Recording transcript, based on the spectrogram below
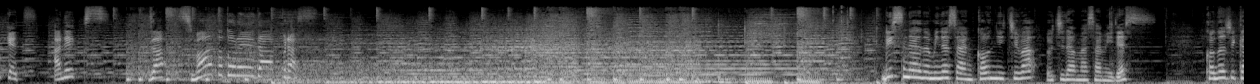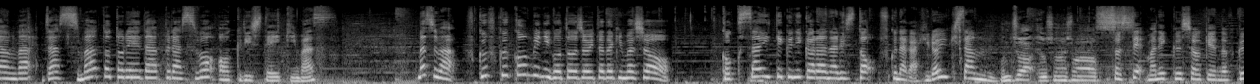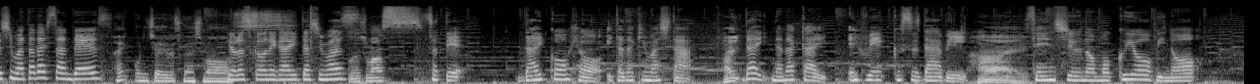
ーケッツアネックスザ・スマートトレーダープラス。リスナーの皆さんこんにちは。内田まさです。この時間はザ・スマートトレーダープラスをお送りしていきます。まずは福福コンビにご登場いただきましょう。国際テクニカルアナリスト福永博之さん。こんにちは。よろしくお願いします。そしてマネックス証券の福島正さんです。はいこんにちは。よろしくお願いします。よろしくお願いいたします。お願いします。さて大好評いただきました、はい。第7回 FX ダービー。はい。先週の木曜日の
